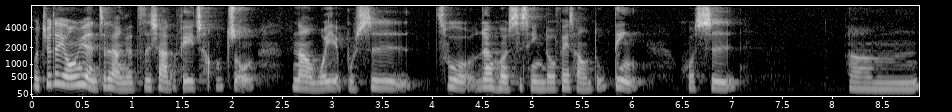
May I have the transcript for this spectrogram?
我觉得“永远”这两个字下的非常重。那我也不是做任何事情都非常笃定，或是 嗯，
